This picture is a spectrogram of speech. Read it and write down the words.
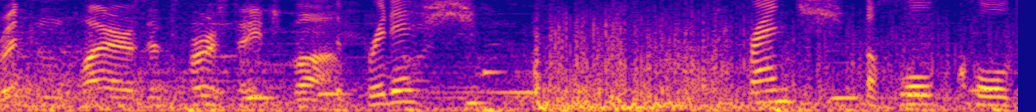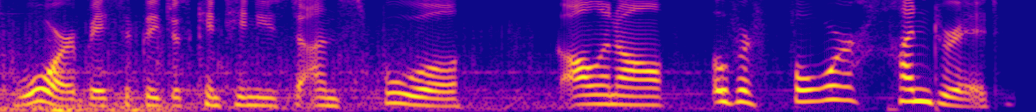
Britain fires its first H bomb. The British, the French, the whole Cold War basically just continues to unspool. All in all, over 400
